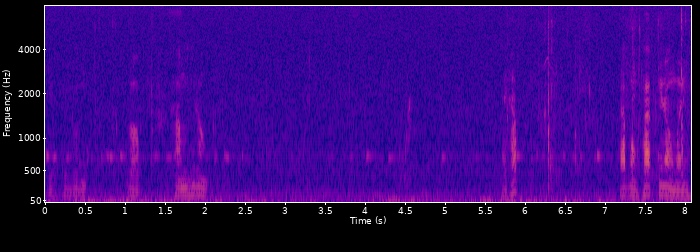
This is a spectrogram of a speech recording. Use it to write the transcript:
เดี๋ยวไปรุ่นรอบคำพี่น้อง ไป คักพี่น้องมานี่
